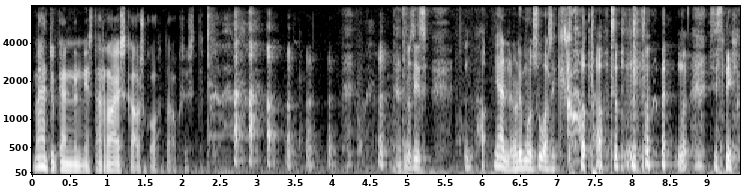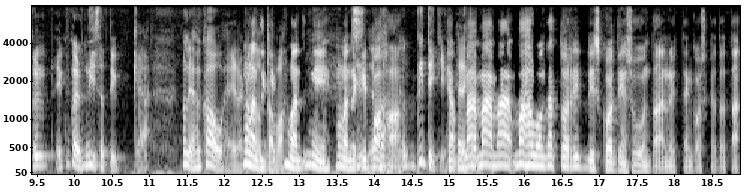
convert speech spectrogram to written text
mä en tykännyt niistä raiskauskohtauksista. No siis, jännä oli mun suosikkikohtaukset. no, siis niin kuin, ei kukaan nyt niistä tykkää. Ne oli ihan kauheita Mulla teki, katsottavaa. mulla, niin, mulla teki Siis, pahaa. jota- Pitikin. Ja Elikkä- mä, mä, mä, mä, haluan katsoa Ridley Scottin suuntaan nyt, koska tota,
